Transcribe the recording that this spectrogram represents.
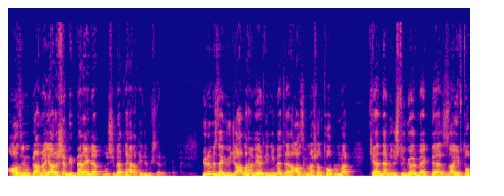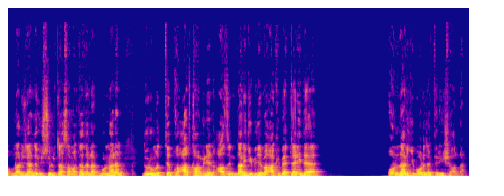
azgınlıklarına yarışı bir belayla musibetle helak edilmişlerdir. Günümüzde Yüce Allah'ın verdiği nimetlerle azgınlaşan toplumlar kendilerini üstün görmekte, zayıf toplumlar üzerinde üstünlük taslamaktadırlar. Bunların durumu tıpkı Ad kavminin azgınlıkları gibidir ve akıbetleri de onlar gibi olacaktır inşallah.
